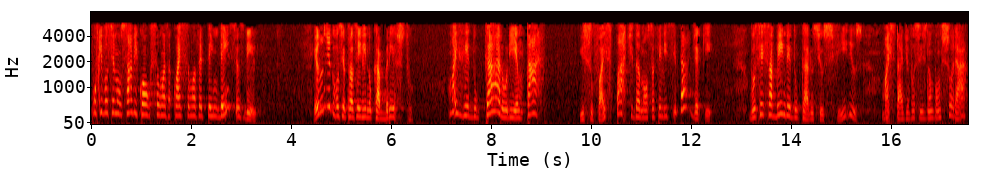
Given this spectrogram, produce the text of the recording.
Porque você não sabe quais são as, quais são as tendências dele. Eu não digo você trazer ele no cabresto, mas educar, orientar, isso faz parte da nossa felicidade aqui. Vocês sabendo educar os seus filhos, mais tarde vocês não vão chorar.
